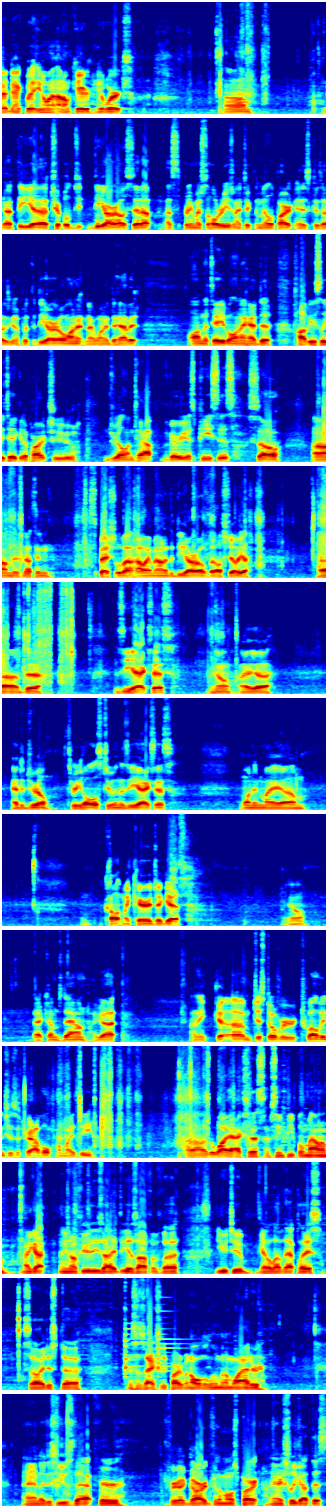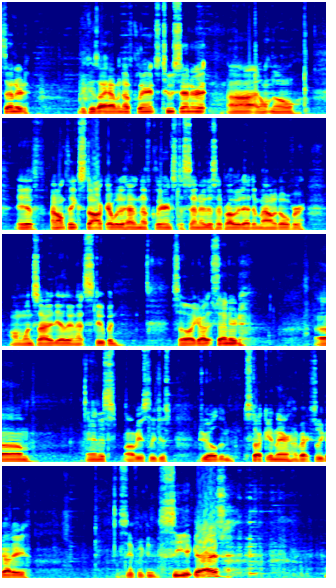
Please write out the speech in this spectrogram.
redneck, but you know what? I don't care. It works. Um, got the uh, triple G DRO set up. That's pretty much the whole reason I took the mill apart is because I was going to put the DRO on it and I wanted to have it on the table and I had to obviously take it apart to drill and tap various pieces. So um, there's nothing special about how I mounted the DRO, but I'll show you. Uh, the Z-axis, you know, I uh, had to drill three holes, two in the Z-axis, one in my, um, call it my carriage, I guess. You know, that comes down. I got, I think, um, just over 12 inches of travel on my Z. Uh, the y-axis I've seen people mount them I got you know a few of these ideas off of uh, YouTube gotta love that place so I just uh, this is actually part of an old aluminum ladder and I just used that for for a guard for the most part. I actually got this centered because I have enough clearance to center it. Uh, I don't know if I don't think stock I would have had enough clearance to center this. I probably would have had to mount it over on one side or the other and that's stupid. So I got it centered. Um, and it's obviously just drilled and stuck in there. I've actually got a see if we can see it guys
